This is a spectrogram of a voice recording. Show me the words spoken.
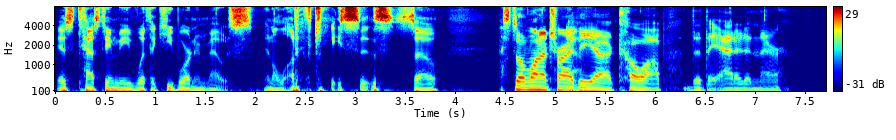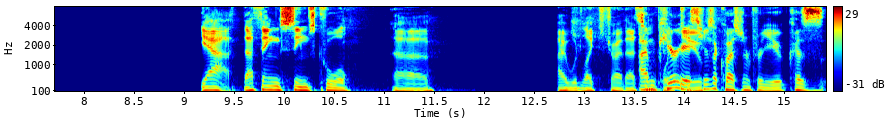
is testing me with a keyboard and mouse in a lot of cases. So I still want to try yeah. the uh, co-op that they added in there. Yeah, that thing seems cool. Uh, I would like to try that. I'm curious. Too. Here's a question for you because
